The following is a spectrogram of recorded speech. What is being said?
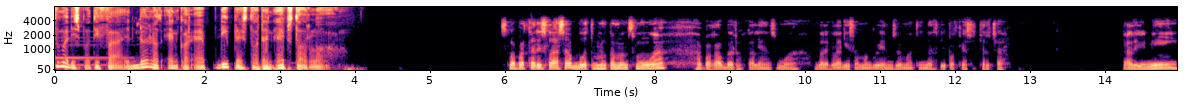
Cuma di Spotify, download Anchor app di Play Store dan App Store lo. Selamat hari Selasa buat teman-teman semua. Apa kabar kalian semua? Balik lagi sama gue Enzo Martinez di podcast Cerca. Kali ini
